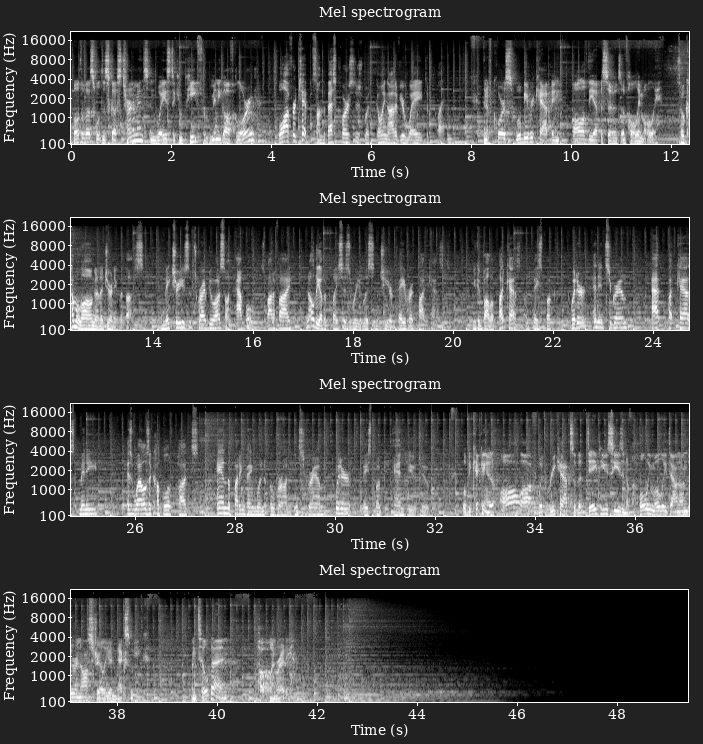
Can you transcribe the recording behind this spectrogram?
Both of us will discuss tournaments and ways to compete for mini golf glory. We'll offer tips on the best courses worth going out of your way to play. And of course, we'll be recapping all of the episodes of Holy Moly. So come along on a journey with us. And make sure you subscribe to us on Apple, Spotify, and all the other places where you listen to your favorite podcasts. You can follow Puttcast on Facebook, Twitter, and Instagram at Puttcast Mini, as well as a couple of putts and the Putting Penguin over on Instagram, Twitter, Facebook, and YouTube. We'll be kicking it all off with recaps of the debut season of Holy Moly Down Under in Australia next week. Until then, putt when ready.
